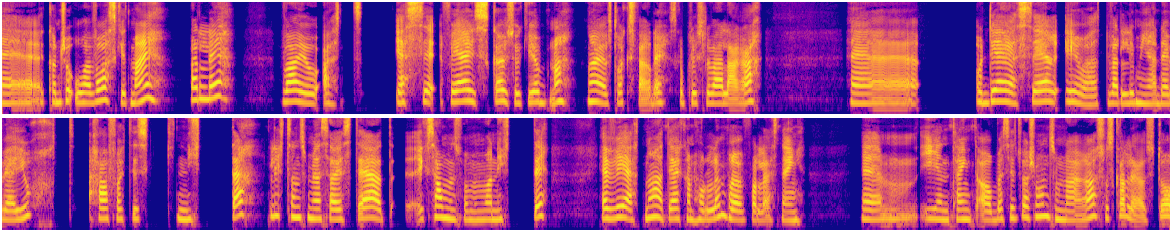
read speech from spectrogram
eh, kanskje overrasket meg veldig, var jo at jeg ser For jeg skal jo søke jobb nå. Nå er jeg jo straks ferdig, skal plutselig være lærer. Eh, og det jeg ser, er jo at veldig mye av det vi har gjort, har faktisk nytte. Litt sånn som jeg sa i sted, at eksamensformen var nyttig. Jeg vet nå at jeg kan holde en prøveforelesning. Um, I en tenkt arbeidssituasjon som lærer, så skal jeg jo stå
